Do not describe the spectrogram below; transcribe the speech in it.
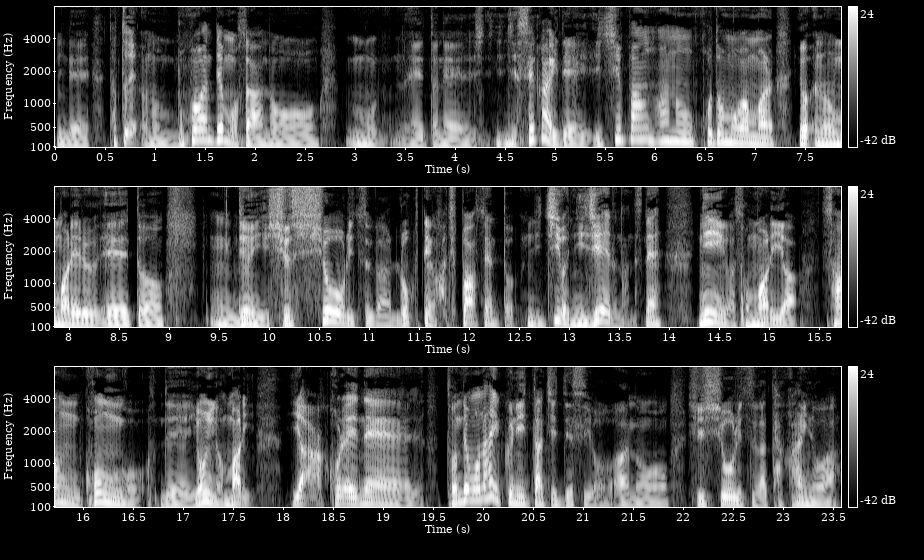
で、例え、あの、僕はでもさ、あの、もう、えっ、とね、世界で一番あの、子供が生まれ、あの生まれる、えっ、と、うん順位、出生率が6.8%、1位はニジェールなんですね。2位がソマリア、3位コンゴ、で、4位がマリ。いやー、これね、とんでもない国たちですよ。あの、出生率が高いのは。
